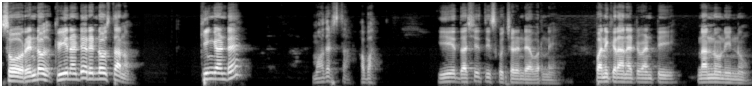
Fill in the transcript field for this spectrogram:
సో రెండో క్వీన్ అంటే రెండవ స్థానం. కింగ్ అంటే మొదటి స్థానం. అబ్బా! ఏ దశ తీసుకొచ్చాడండి ఎవరిని? పనికిరానటువంటి నన్ను నిన్ను.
